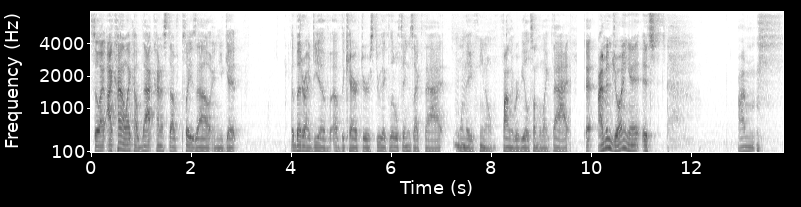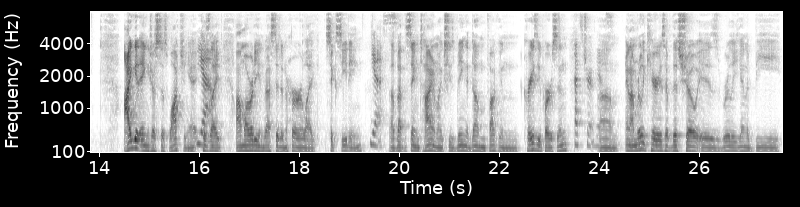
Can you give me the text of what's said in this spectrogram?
so I, I kind of like how that kind of stuff plays out, and you get a better idea of, of the characters through like little things like that Mm-hmm. when they you know finally reveal something like that. Uh, I'm enjoying it. It's I'm. I get anxious just watching it because Yeah. like I'm already invested in her like succeeding, Yes. uh, but at the same time, like she's being a dumb fucking crazy person. That's true. Yes. Um, and I'm really curious if this show is really going to be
